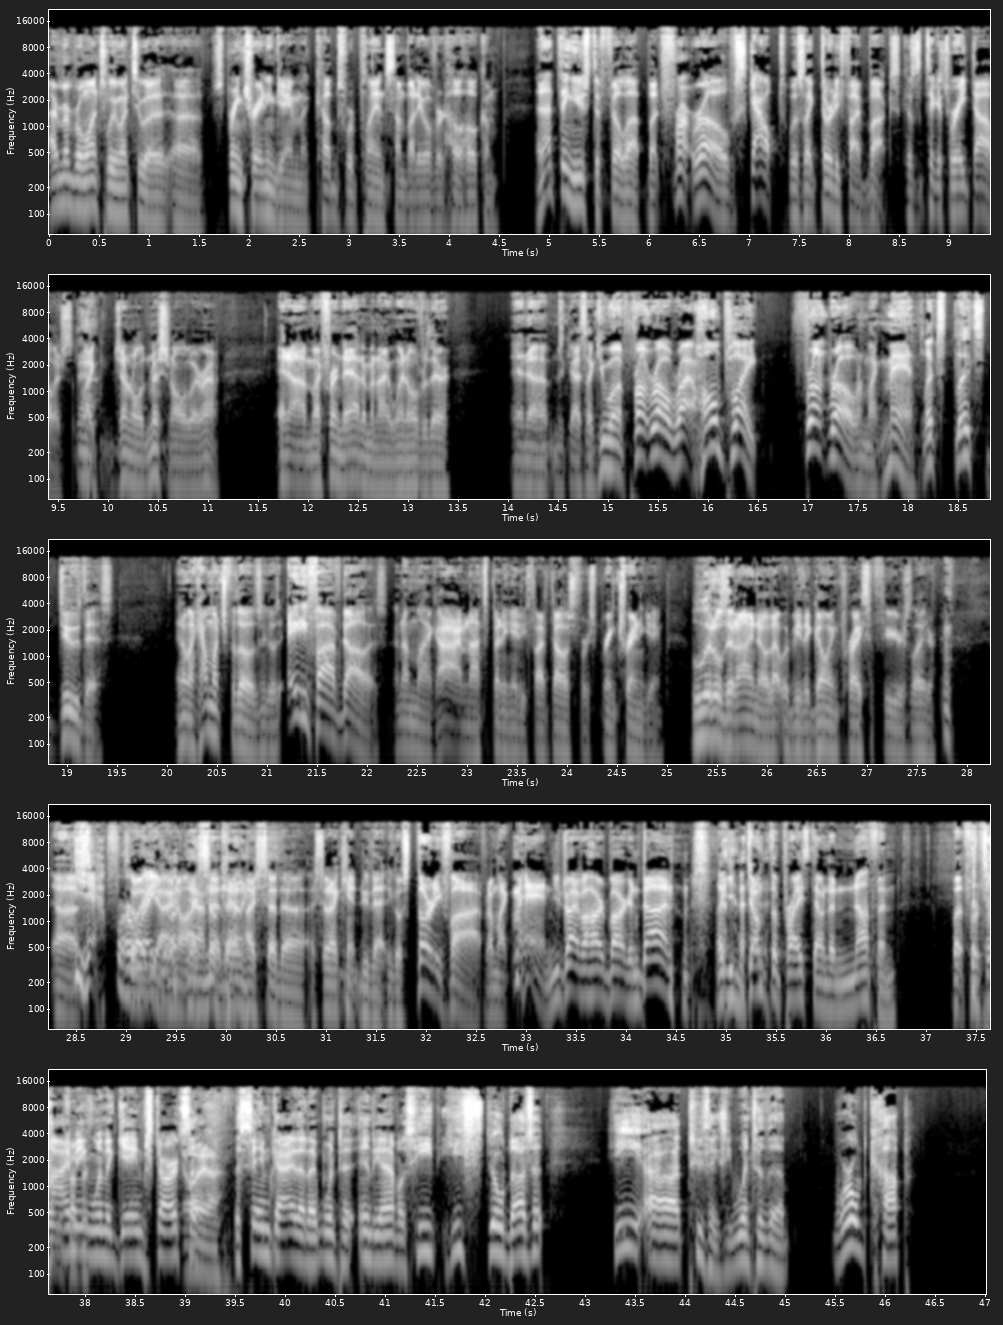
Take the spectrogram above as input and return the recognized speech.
I remember once we went to a, a spring training game. The Cubs were playing somebody over at Hohokam, and that thing used to fill up. But front row scalped was like thirty five bucks because the tickets were eight dollars, like general admission all the way around. And uh, my friend Adam and I went over there, and uh, the guy's like, "You want front row, right? Home plate, front row." And I'm like, "Man, let's let's do this." And I'm like, "How much for those?" And he goes, 85 dollars." And I'm like, ah, "I'm not spending eighty five dollars for a spring training game." Little did I know that would be the going price a few years later. Uh, Yeah, for a so, regular. Yeah, I know. I Yeah, no said, uh, kidding. I said, uh, I said, I can't do that. And he goes, thirty-five. And I'm like, man, you drive a hard bargain. Done. like you dump the price down to nothing. But for the timing when the game starts. Oh, uh, yeah. The same guy that I went to Indianapolis, he he still does it. He uh, two things. He went to the World Cup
